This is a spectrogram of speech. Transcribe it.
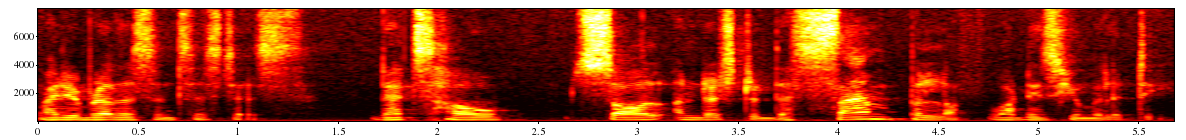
My dear brothers and sisters, that's how Saul understood the sample of what is humility.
